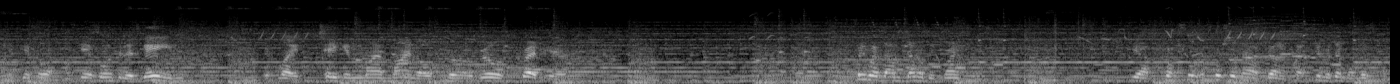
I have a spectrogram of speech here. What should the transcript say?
I guess I guess going to this game is like taking my mind off the real threat here. Pretty much I'm done with these rankings. Yeah, officially, officially now done. I see my jump on this one.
